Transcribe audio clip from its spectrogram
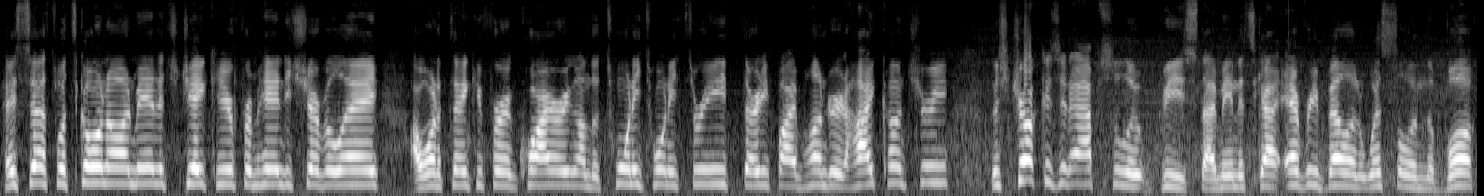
Hey Seth, what's going on man? It's Jake here from Handy Chevrolet. I want to thank you for inquiring on the 2023 3500 High Country. This truck is an absolute beast. I mean, it's got every bell and whistle in the book.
